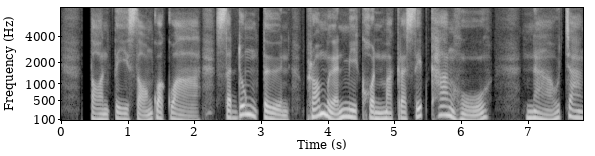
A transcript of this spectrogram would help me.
ๆตอนตีสองกว่าๆสะดุ้งตื่น เพราะเหมือนมีคนมากระซิบข้างหู หนาวจัง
